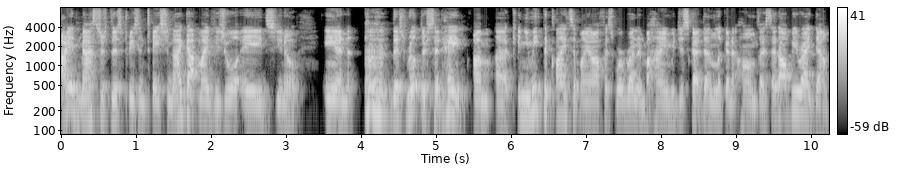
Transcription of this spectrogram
I had mastered this presentation. I got my visual aids, you know, and this realtor said, "Hey, um, uh, can you meet the clients at my office? We're running behind. We just got done looking at homes." I said, "I'll be right down."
